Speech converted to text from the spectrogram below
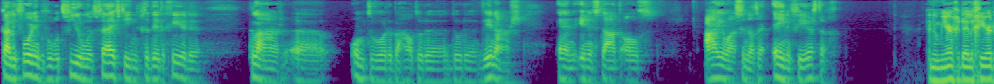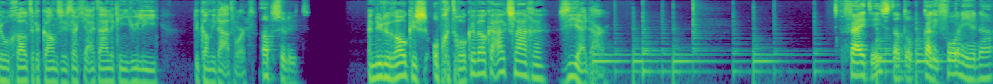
Californië bijvoorbeeld 415 gedelegeerden klaar uh, om te worden behaald door de, door de winnaars. En in een staat als Iowa zijn dat er 41. En hoe meer gedelegeerden, hoe groter de kans is dat je uiteindelijk in juli de kandidaat wordt. Absoluut. En nu de rook is opgetrokken, welke uitslagen zie jij daar? Feit is dat op Californië na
